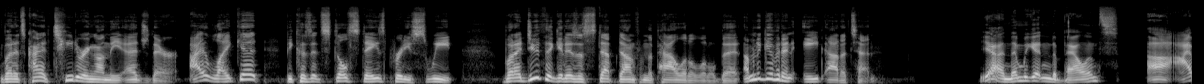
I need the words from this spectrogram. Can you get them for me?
but it's kind of teetering on the edge there. I like it because it still stays pretty sweet, but I do think it is a step down from the palate a little bit. I'm going to give it an 8 out of 10. Yeah, and then we get into balance. Uh, I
